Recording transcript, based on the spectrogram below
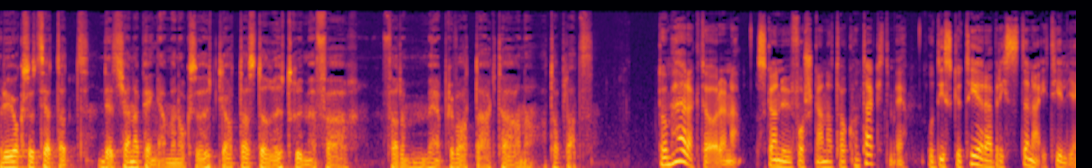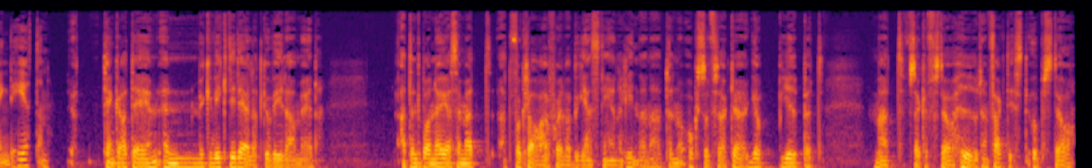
Och det är också ett sätt att dels tjäna pengar men också utlåta större utrymme för, för de mer privata aktörerna att ta plats. De här aktörerna ska nu forskarna ta kontakt med och diskutera bristerna i tillgängligheten tänker att det är en mycket viktig del att gå vidare med. Att inte bara nöja sig med att, att förklara själva begränsningen eller hindren utan också försöka gå på djupet med att försöka förstå hur den faktiskt uppstår.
